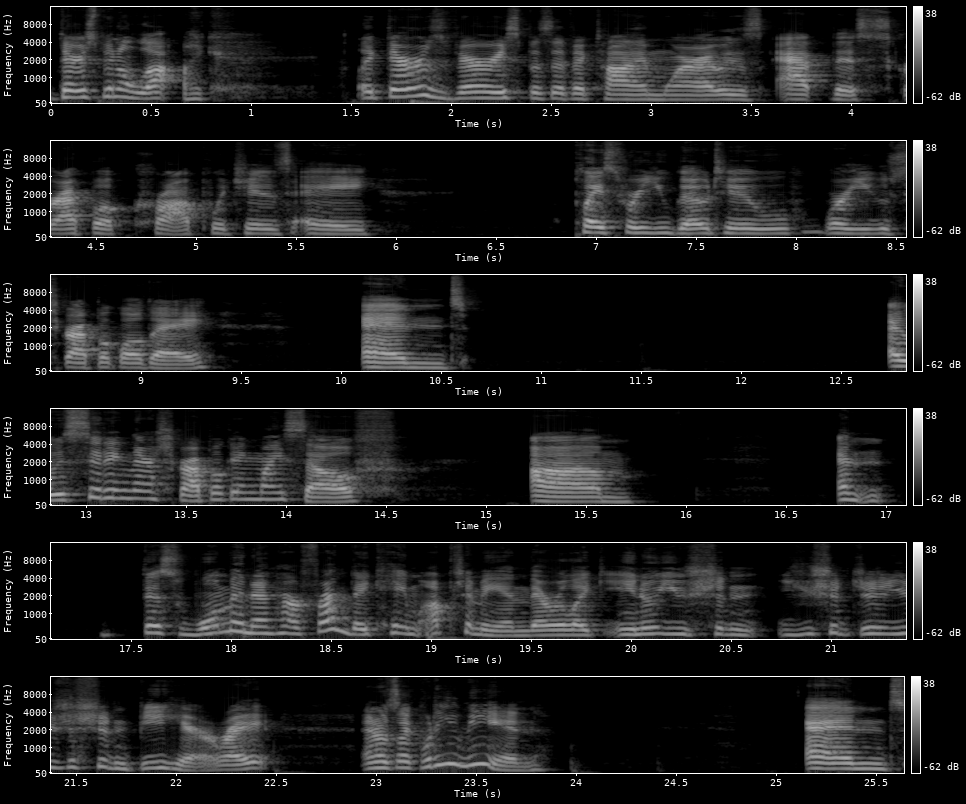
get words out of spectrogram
there's been a lot, like, like there was very specific time where I was at this scrapbook crop, which is a place where you go to where you scrapbook all day. And I was sitting there scrapbooking myself. Um and this woman and her friend they came up to me and they were like, "You know, you shouldn't you should you just shouldn't be here, right?" And I was like, "What do you mean?" And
